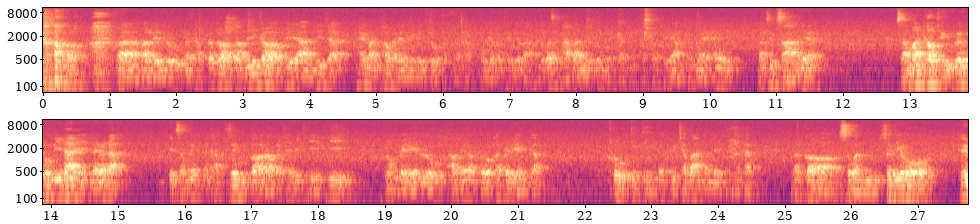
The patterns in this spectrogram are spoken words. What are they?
ก็มามาเรียนรู้นะครับ แล้วก็ตอนนี้ก็พยายามที่จะให้มันเข้ามาในในตัวนะครับคงจะต้องใช้เวลาหรือว่าสถาบันนี้ก็เหมือนกันนะครับพยายามทำไงให้นักศึกษาเนี่ยสามารถเข้าถึงเรื่องพวกนี้ได้ในระดับ จิตสำนึกนะครับ ซึ่งก็เราก็ใช้วิธีที่ลงไปเรียนรู้ เอาเนื้อตัวเข้าไปเรียนกับครูจริงๆ ก็คือชาวบ้านนั่นเองนะครับ แล้วก็ส่วนสตูดิโอคือ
